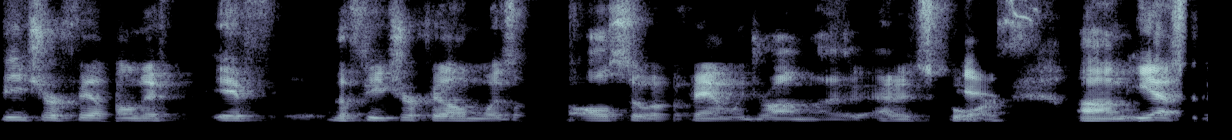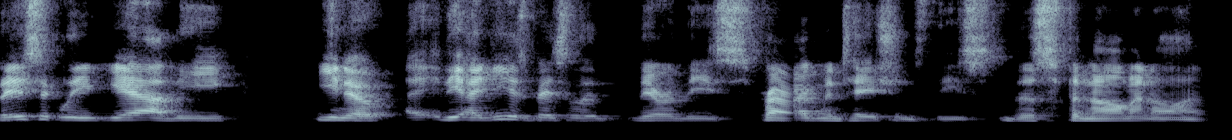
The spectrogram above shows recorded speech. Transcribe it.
feature film, if if the feature film was also a family drama at its core. Yes. Um, yeah, so basically, yeah, the you know the idea is basically there are these fragmentations, these this phenomenon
